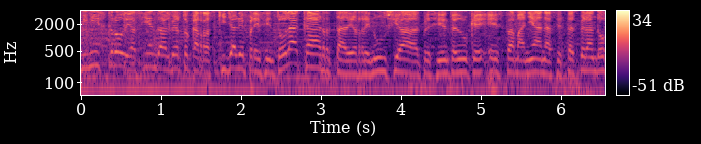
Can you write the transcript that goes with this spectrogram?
ministro de Hacienda, Alberto Carrasquilla, le presentó la carta de renuncia al presidente Duque esta mañana. Se está esperando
